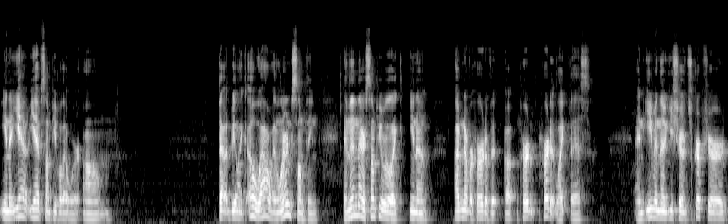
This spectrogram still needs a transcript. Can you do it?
you know, you have you have some people that were um that would be like, "Oh wow, I learned something." And then there are some people like, you know, I've never heard of it uh, heard heard it like this. And even though you showed scripture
